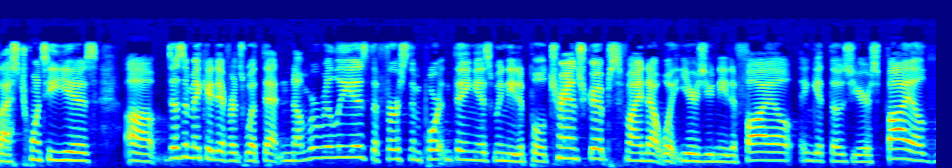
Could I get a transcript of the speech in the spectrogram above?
last 20 years. Uh, doesn't make a difference what that number really is. The first important thing is we need to pull transcripts, find out what years you need to file, and get those years filed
